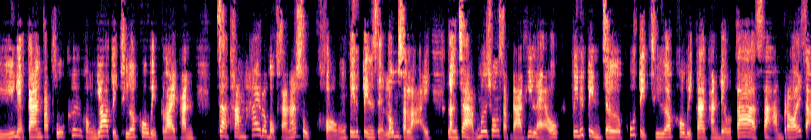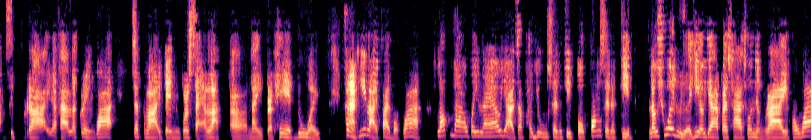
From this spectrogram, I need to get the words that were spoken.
นี้เนี่ยการปะทุขึ้นของยอดติดเชื้อโควิดกลายพันธุ์จะทำให้ระบบสาธารณสุขของฟิลิปปินส์เสี่ยงล่มสลาย หลังจากเมื่อช่วงสัปดาห์ที่แล้ว ฟิลิปปินส์เจอผู้ติดเชื้อโควิดกลายพันธุ์เดลต้า 330 รายนะคะ และเกรงว่าจะกลายเป็นกระแสหลักในประเทศด้วย ขณะที่หลายฝ่ายบอกว่า ล็อกดาวน์ไปแล้ว อยากจะพยุงเศรษฐกิจปกป้องเศรษฐกิจ แล้วช่วยเหลือเยียวยาประชาชนอย่างไร เพราะว่า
